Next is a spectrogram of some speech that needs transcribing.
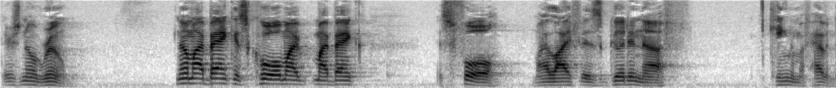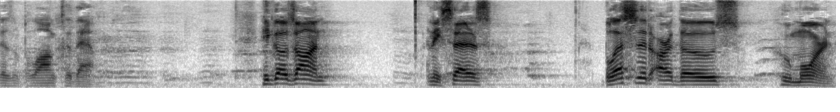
there's no room. No, my bank is cool. My, my bank is full. My life is good enough. The kingdom of heaven doesn't belong to them. He goes on and he says, Blessed are those who mourn,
